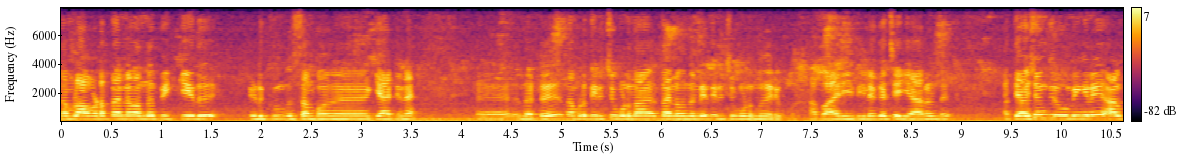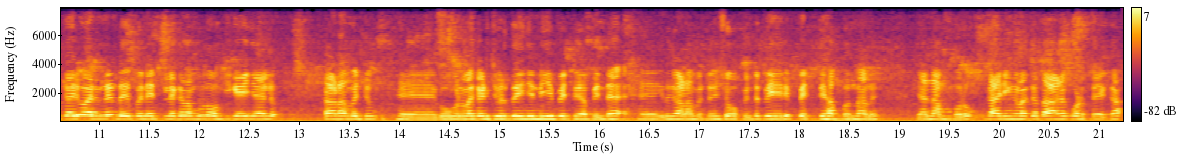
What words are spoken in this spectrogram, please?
നമ്മൾ അവിടെ തന്നെ വന്ന് പിക്ക് ചെയ്ത് എടുക്കും സംഭവം ക്യാറ്റിനെ. എന്നിട്ട് നമ്മൾ തിരിച്ചു കൊണ്ടുവന്ന തന്നെ ഒന്നുണ്ടെങ്കിൽ തിരിച്ചു കൊണ്ടുവന്ന് തരും. അപ്പോൾ ആ രീതിയിലൊക്കെ ചെയ്യാറുണ്ട്. അത്യാവശ്യം ഗ്രൂമിങ്ങിന് ആൾക്കാർ വരുന്നുണ്ട്. ഇപ്പോൾ നെറ്റിലൊക്കെ നമുക്ക് നോക്കിക്കഴിഞ്ഞാലും കാണാൻ പറ്റും. ഗൂഗിളിലൊക്കെ അടിച്ചു കൊടുത്ത് കഴിഞ്ഞിട്ടുണ്ടെങ്കിൽ പെറ്റ് ഹബിന്റെ ഇത് കാണാൻ പറ്റും. ഷോപ്പിന്റെ പേര് പെറ്റ് ഹബ്ബ് എന്നാണ്. ഞാൻ നമ്പറും കാര്യങ്ങളൊക്കെ താഴെ കൊടുത്തേക്കാം.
